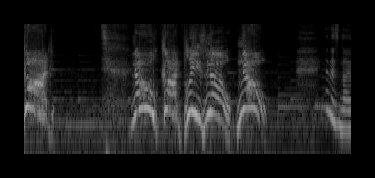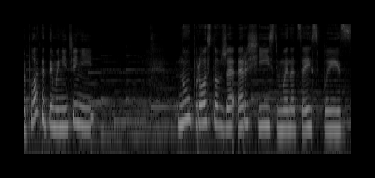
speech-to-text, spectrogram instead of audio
God! No, God, please, no! No! Я не знаю, плакати мені чи ні. Ну, просто вже R6 в мене цей спис.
